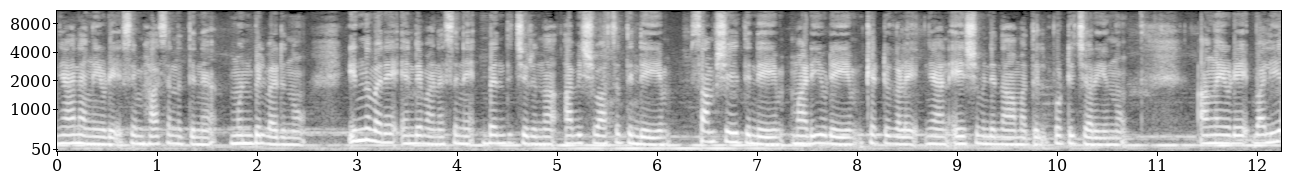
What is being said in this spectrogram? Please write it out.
ഞാൻ അങ്ങയുടെ സിംഹാസനത്തിന് മുൻപിൽ വരുന്നു. ഇന്നുവരെ എന്റെ മനസ്സിനെ ബന്ധിച്ചിരുന്ന അവിശ്വാസത്തിന്റെയും സംശയത്തിന്റെയും മടിയുടെയും കെട്ടുകളെ ഞാൻ യേശുവിന്റെ നാമത്തിൽ പൊട്ടിച്ചെറിയുന്നു. അങ്ങയുടെ വലിയ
